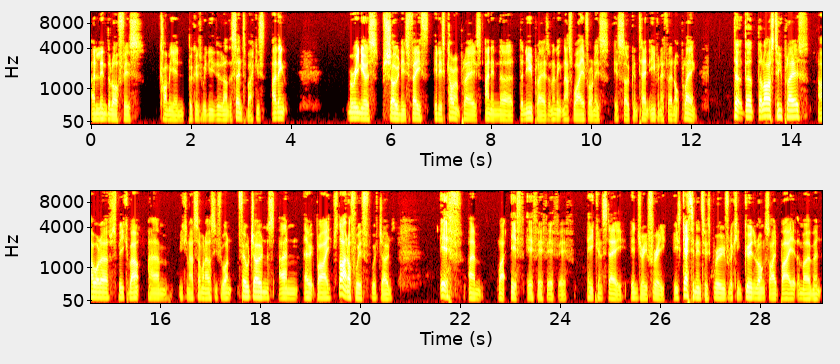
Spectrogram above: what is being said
and Lindelof is coming in because we needed another centre back. Is I think Mourinho's shown his faith in his current players and in the the new players, and I think that's why everyone is is so content, even if they're not playing. The the the last two players I want to speak about. Um, you can add someone else if you want. Phil Jones and Eric Bailly. Starting off with with Jones, if um like if if if if if he can stay injury free, he's getting into his groove, looking good alongside Bailly at the moment.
